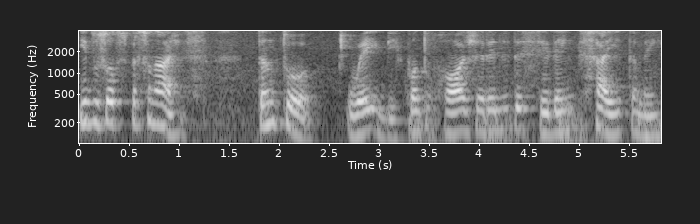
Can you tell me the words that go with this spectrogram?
e dos outros personagens. Tanto o Abe quanto o Roger eles decidem sair também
